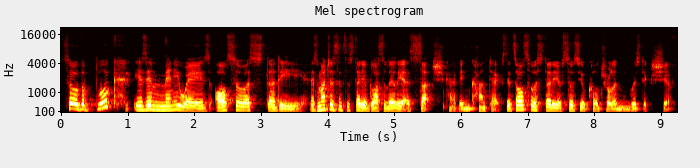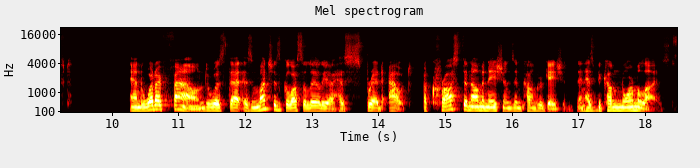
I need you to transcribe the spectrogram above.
So the book is in many ways also a study, as much as it's a study of glossolalia as such, kind of in context, it's also a study of sociocultural and linguistic shift. And what I found was that as much as glossolalia has spread out across denominations and congregations and has become normalized,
